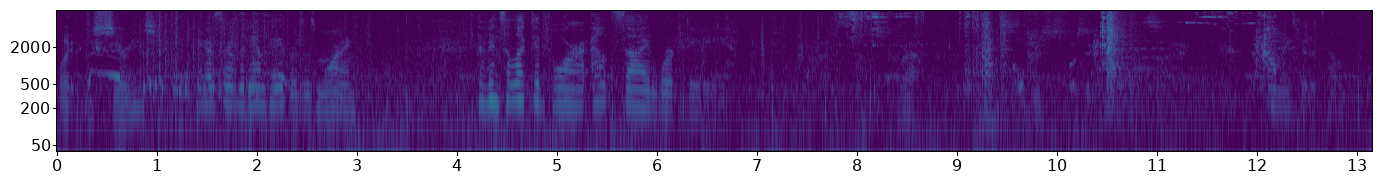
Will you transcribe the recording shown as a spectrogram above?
Wait, are you serious? I got served the damn papers this morning. I've been selected for outside work duty. Crap. Soldiers are supposed to be outside. I'll make sure to tell them.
